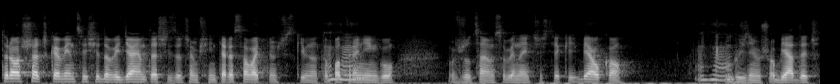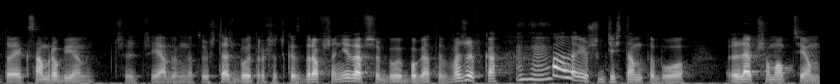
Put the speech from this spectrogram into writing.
troszeczkę więcej się dowiedziałem też i zacząłem się interesować tym wszystkim, no to po Mhm. treningu wrzucałem sobie najczęściej jakieś białko. Mhm. Później już obiady, czy to jak sam robiłem, czy, czy jadłem, no to już też były troszeczkę zdrowsze. Nie zawsze były bogate w warzywka, Mhm. ale już gdzieś tam to było lepszą opcją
